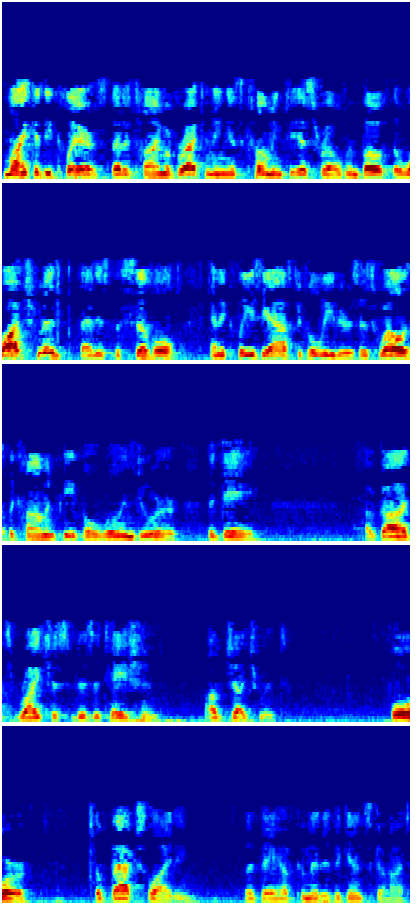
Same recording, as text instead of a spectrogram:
Micah declares that a time of reckoning is coming to Israel when both the watchmen, that is, the civil and ecclesiastical leaders, as well as the common people, will endure the day of God's righteous visitation of judgment for the backsliding that they have committed against God.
